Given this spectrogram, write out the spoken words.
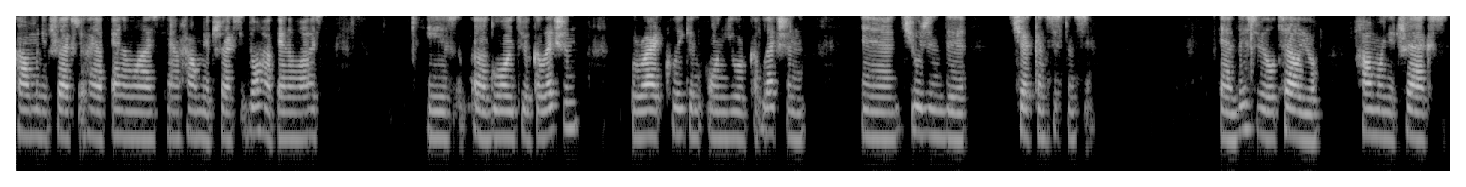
how many tracks you have analyzed and how many tracks you don't have analyzed is uh, going to a collection. Right clicking on your collection and choosing the check consistency. And this will tell you how many tracks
